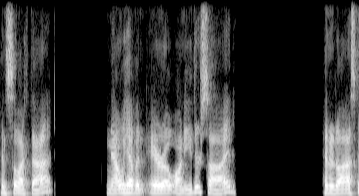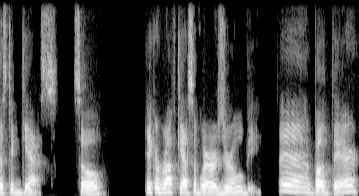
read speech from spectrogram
and select that. Now we have an arrow on either side, and it'll ask us to guess. So take a rough guess of where our zero will be. Eh, about there.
